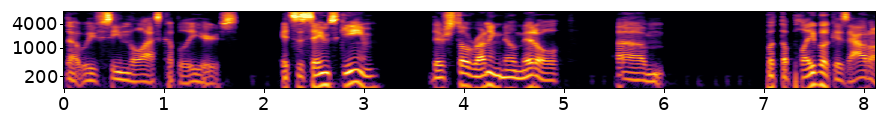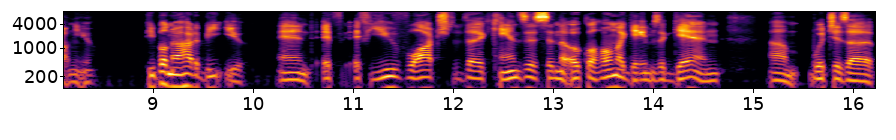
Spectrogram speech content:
that we've seen the last couple of years. It's the same scheme they're still running no middle, um, but the playbook is out on you. People know how to beat you, and if if you've watched the Kansas and the Oklahoma games again, um, which is a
